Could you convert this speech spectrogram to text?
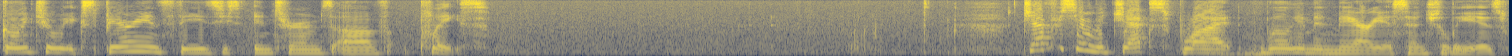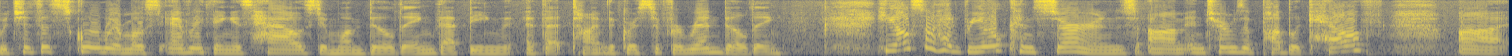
going to experience these in terms of place Jefferson rejects what William and Mary essentially is, which is a school where most everything is housed in one building, that being at that time the Christopher Wren building. He also had real concerns um, in terms of public health, uh,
